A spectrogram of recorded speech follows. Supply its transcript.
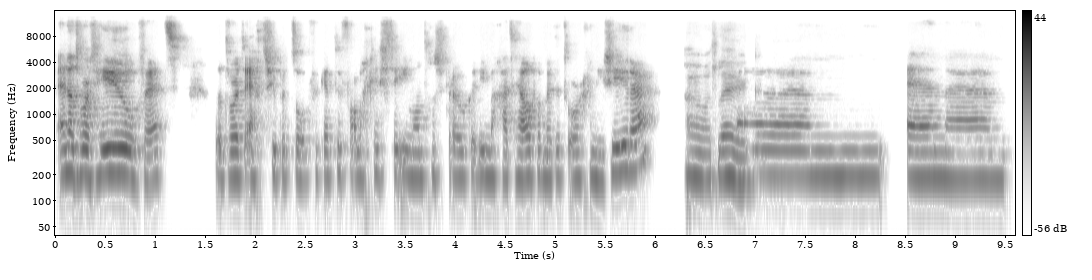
En dat wordt heel vet. Dat wordt echt super tof. Ik heb toevallig gisteren iemand gesproken die me gaat helpen met het organiseren. Oh, wat leuk. Um, en um,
